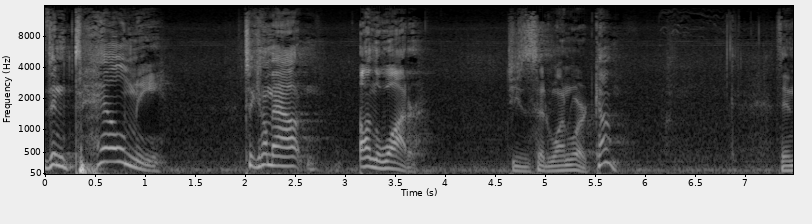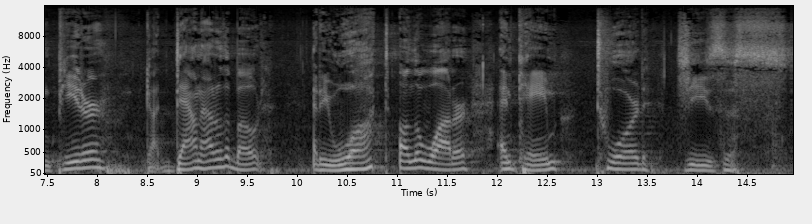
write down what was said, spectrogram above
then tell me to come out on the water. Jesus said one word, come. Then Peter got down out of the boat and he walked on the water and came toward Jesus.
